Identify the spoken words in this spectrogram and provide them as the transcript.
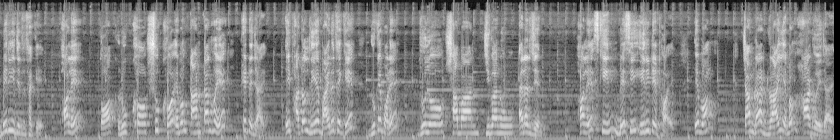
বেরিয়ে যেতে থাকে। ফলে ত্বক রুক্ষ, সূক্ষ্ম এবং টান টান হয়ে ফেটে যায়। এই ফাটল দিয়ে বাইরে থেকে ঢুকে পড়ে ধুলো, সাবান, জীবাণু, অ্যালার্জেন। ফলে স্কিন বেশি ইরিটেট হয় এবং চামড়া ড্রাই এবং হার্ড হয়ে যায়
